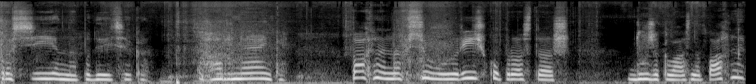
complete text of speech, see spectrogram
Просіяна, подивіться, гарненька. Пахне на всю річку, просто аж дуже класно пахне.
